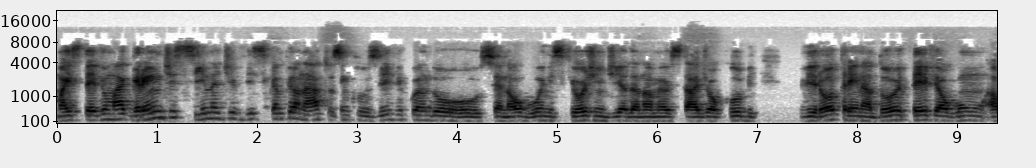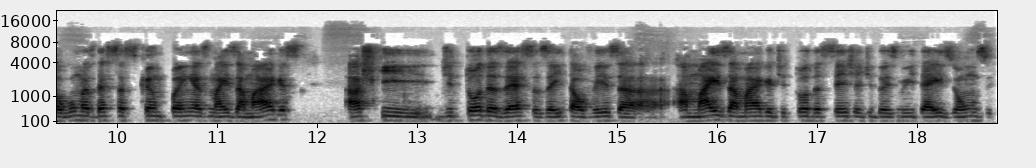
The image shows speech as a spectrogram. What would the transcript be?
mas teve uma grande sina de vice-campeonatos, inclusive quando o Senol Gunes, que hoje em dia dá nome ao estádio ao clube, virou treinador, teve algum, algumas dessas campanhas mais amargas. Acho que de todas essas aí, talvez a, a mais amarga de todas seja de 2010, 11.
